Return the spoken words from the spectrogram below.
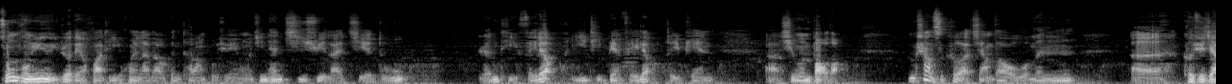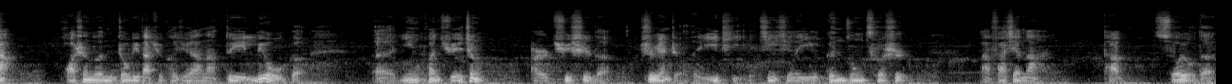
总统英语热点话题，欢迎来到跟特朗普学英。我们今天继续来解读人体肥料、遗体变肥料这篇啊新闻报道。那么上次课讲到我们呃科学家，华盛顿州立大学科学家呢，对六个呃因患绝症而去世的志愿者的遗体进行了一个跟踪测试啊，发现呢，他所有的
